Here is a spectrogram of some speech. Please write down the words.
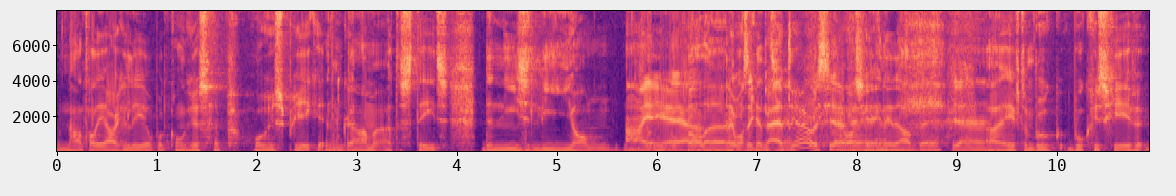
een aantal jaar geleden op een congres heb horen spreken. Een okay. dame uit de States, Denise Lian. Ah, ja, ja, ja. Wel, uh, Daar was ik bij trouwens. Ja, Daar was je inderdaad bij. Hij uh, heeft een boek, boek geschreven,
